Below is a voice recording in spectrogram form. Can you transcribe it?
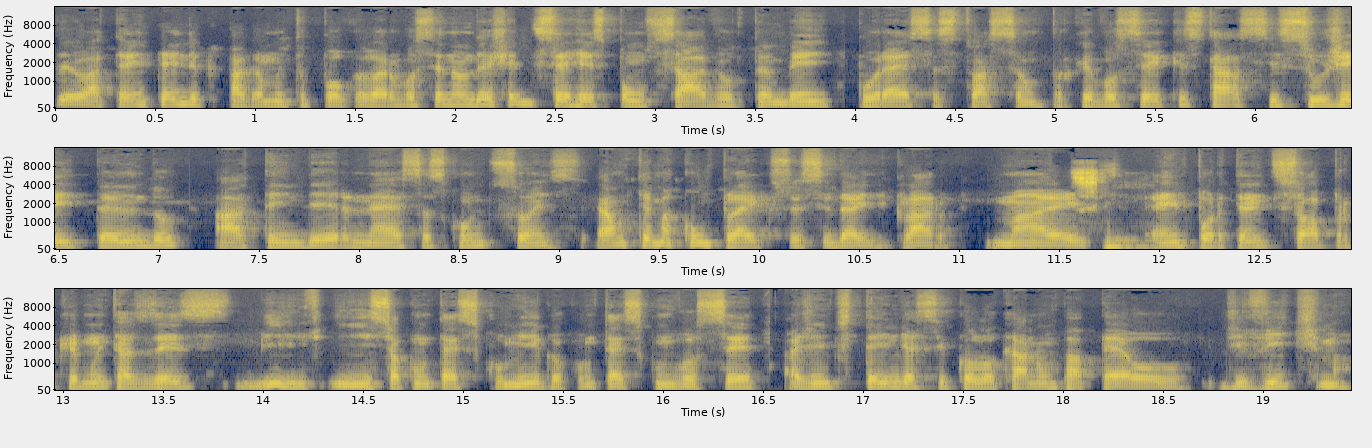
eu até entendo que paga muito pouco. Agora, você não deixa de ser responsável também por essa situação, porque você que está se sujeitando a atender nessas condições. É um tema complexo esse daí, claro, mas Sim. é importante só porque muitas vezes, e isso acontece comigo, acontece com você, a gente tende a se colocar num papel de vítima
